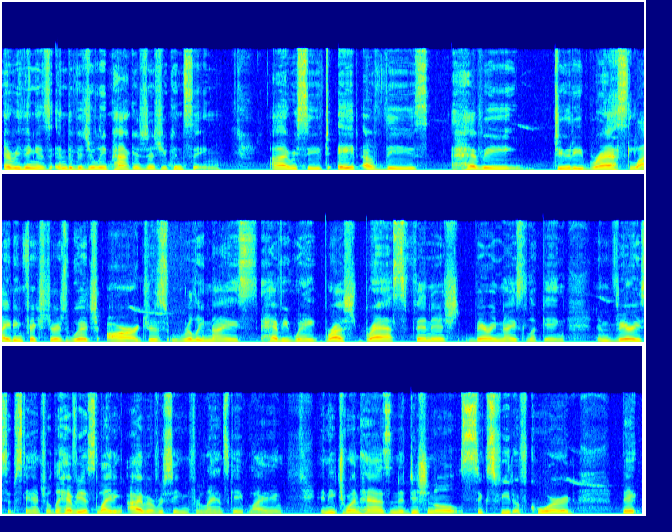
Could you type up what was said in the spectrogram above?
Everything is individually packaged as you can see. I received eight of these heavy duty brass lighting fixtures which are just really nice heavyweight brushed brass finish very nice looking and very substantial. The heaviest lighting I've ever seen for landscape lighting. And each one has an additional six feet of cord that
